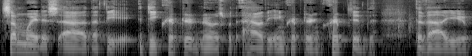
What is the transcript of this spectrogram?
some way to uh, that the decryptor knows how the encryptor encrypted the value,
